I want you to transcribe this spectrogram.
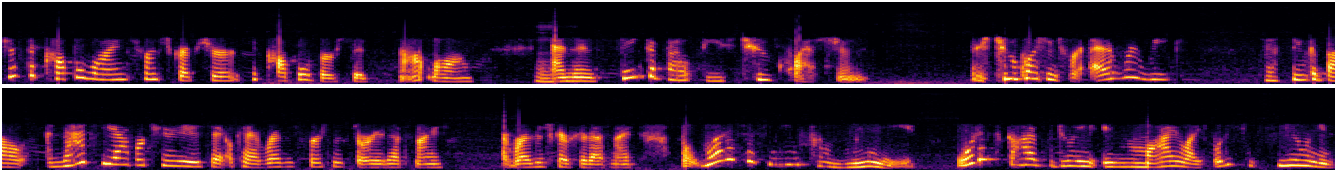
just a couple lines from Scripture, a couple verses, not long, hmm. and then think about these two questions. There's two questions for every week to think about, and that's the opportunity to say, okay, I've read this person's story, that's nice. I've read the Scripture, that's nice. But what does this mean for me? What is God doing in my life? What is He healing?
